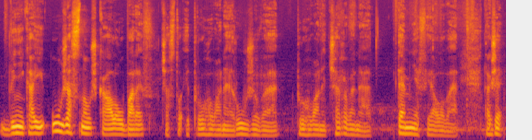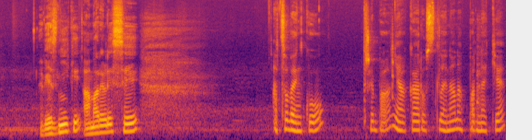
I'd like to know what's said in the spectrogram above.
vynikají úžasnou škálou barev, často i pruhované růžové, pruhované červené, temně fialové. Takže hvězdníky, amarilisy. A co venku? Třeba nějaká rostlina napadne tě?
